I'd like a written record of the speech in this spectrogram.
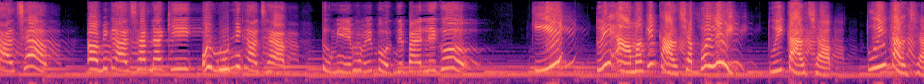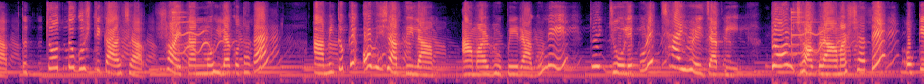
কালসাপ আমি কালসাপ নাকি ওই মুন্নি কালসাপ তুমি এভাবে বলতে পারলে গো। কি? তুই আমাকে কালসাপ বললি? তুই কালসাপ তুই কালসাপ তো চোদ্দ গোষ্ঠী কালসাপ শয়তান মহিলা কোথাকার? আমি তোকে অভিশাপ দিলাম। আমার রূপের আগুনে তুই জ্বলে পড়ে ছাই হয়ে যাবি। তোর ঝগড়া আমার সাথে ওকে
